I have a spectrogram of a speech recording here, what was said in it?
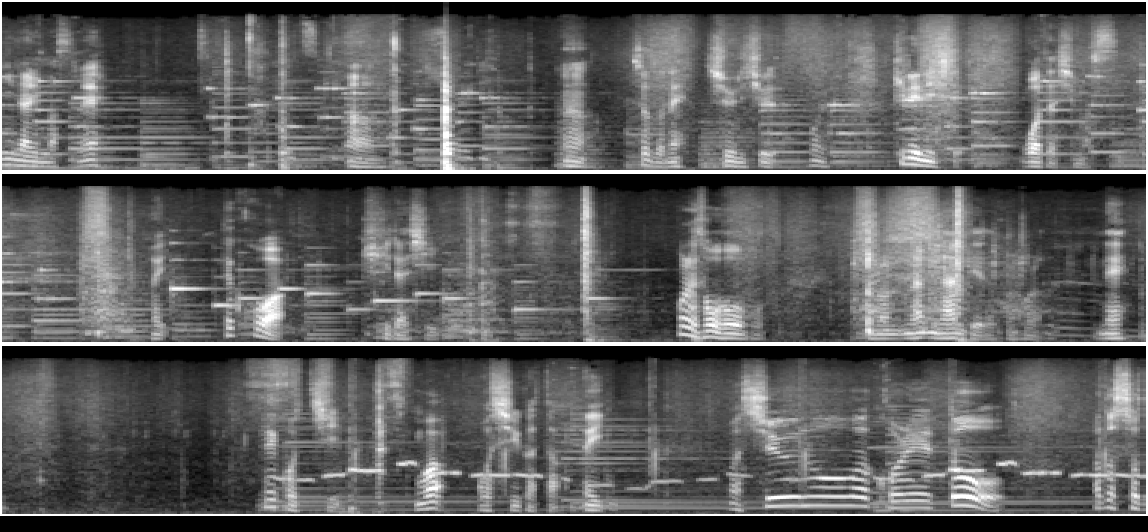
になりますね。うんうん。ちょっとね修理中。これ綺麗にして。お渡しします。はい。でここは引き出し。これそうそうそう。このななんていうのこのほらね。でこっちは押し型。はい、まあ、収納はこれとあとそ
